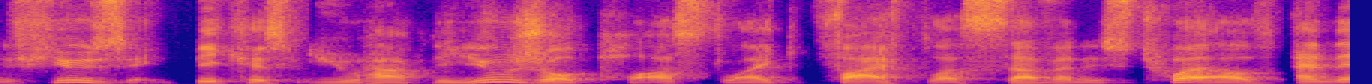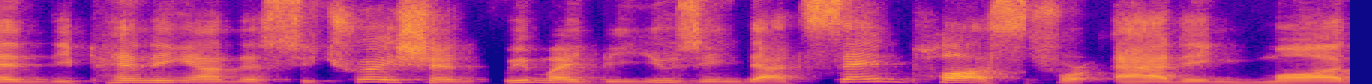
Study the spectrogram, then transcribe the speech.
confusing because you have the usual plus, like 5 plus 7 is 12. And then depending on the situation, we might be using that same plus for adding mod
